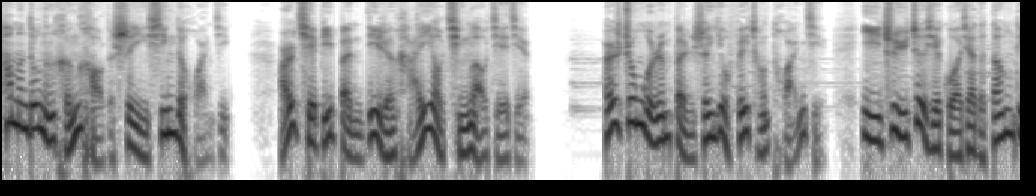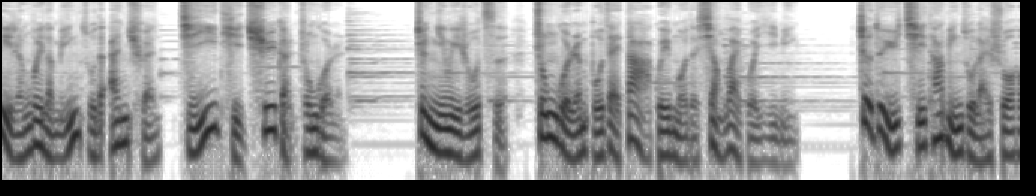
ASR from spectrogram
他们都能很好的适应新的环境，而且比本地人还要勤劳节俭。而中国人本身又非常团结，以至于这些国家的当地人为了民族的安全，集体驱赶中国人。正因为如此，中国人不再大规模的向外国移民，这对于其他民族来说，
